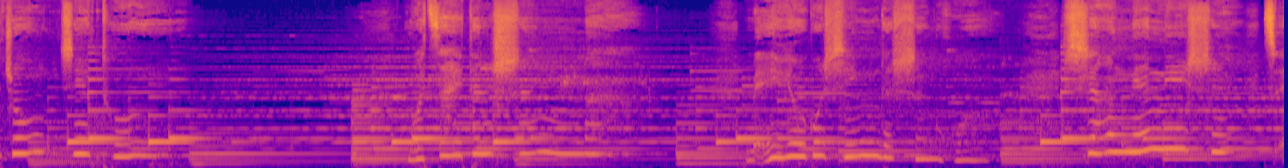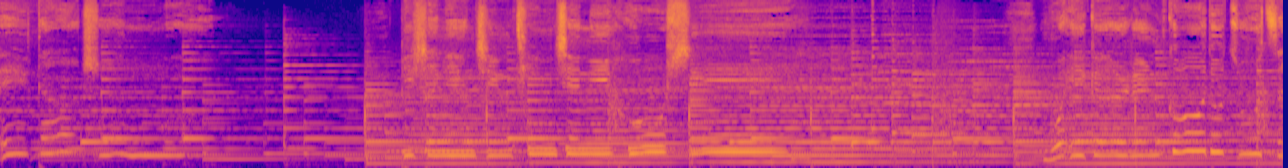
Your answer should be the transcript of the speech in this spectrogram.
种解脱。我在等什么？没有过新的生活，想念你是最大折磨。闭上眼睛，听见你呼吸。我一个人孤独住在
